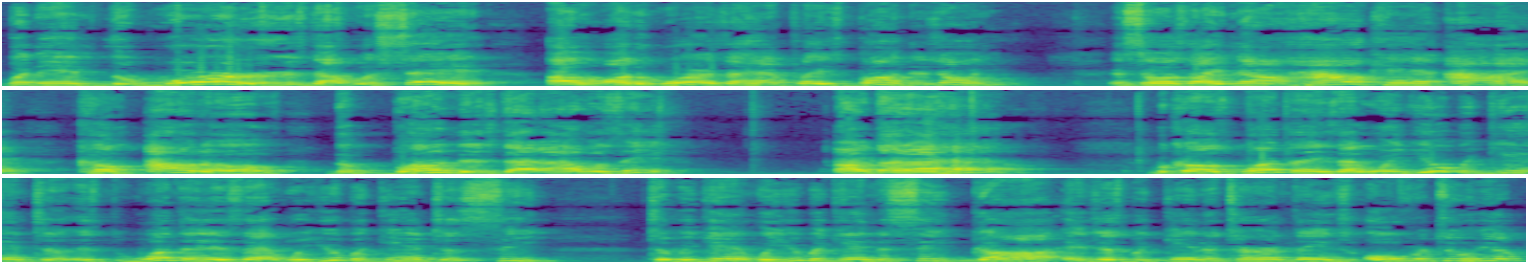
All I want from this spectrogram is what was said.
But then the words that were said are, are the words that have placed bondage on you. And so it's like now how can I come out of the bondage that I was in or that I have? Because one thing is that when you begin to one thing is that when you begin to seek to begin when you begin to seek God and just begin to turn things over to him,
